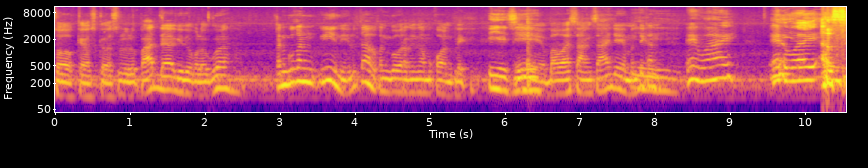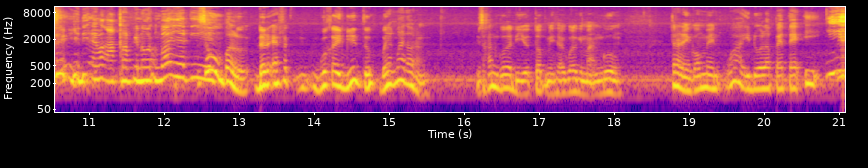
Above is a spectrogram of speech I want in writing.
so chaos chaos lulu pada gitu. Kalau gue kan gue kan ini, lu tahu kan gue orang yang nggak mau konflik. iya sih Iya, bawa sans aja yang penting kan iya. eh why eh why asik jadi emang akrabin orang banyak iya Sumpah lu, dari efek gue kayak gitu banyak banget orang. Misalkan gue di YouTube, misalnya gue lagi manggung, terus ada yang komen, wah idola PTI. iya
